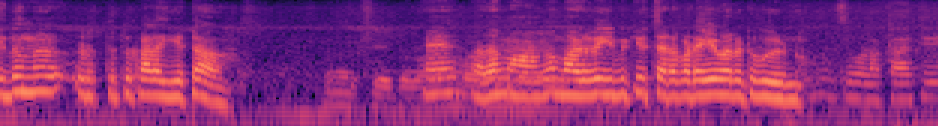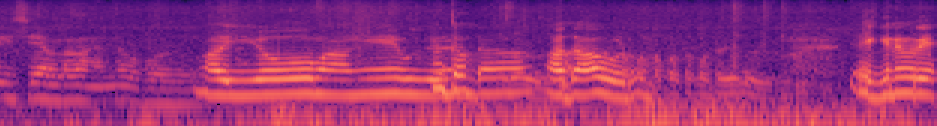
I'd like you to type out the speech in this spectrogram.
ഇതൊന്ന് എടുത്തിട്ട് കളയിട്ടോ. ഏ അതാ മാങ്ങ മഴ പെയ്യുമ്പോ ചടപടയെ പറഞ്ഞിട്ട് വീണു. അയ്യോ മാങ്ങേ വീഴണ്ട. അതാ വീണു. എങ്ങനെ പറയാ?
